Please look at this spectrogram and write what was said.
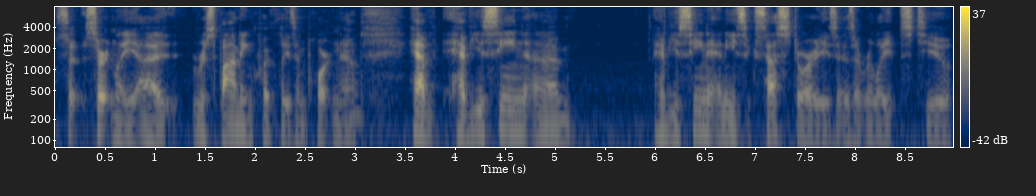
cer- certainly. Uh, responding quickly is important now. Have Have you seen um, Have you seen any success stories as it relates to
